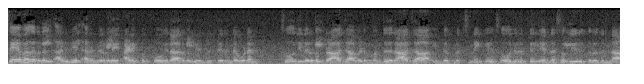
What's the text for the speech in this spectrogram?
சேவகர்கள் அறிவியல் அறிஞர்களை அழைக்கப் போகிறார்கள் என்று தெரிந்தவுடன் சோதிடர்கள் ராஜாவிடம் வந்து ராஜா இந்த பிரச்சனைக்கு சோதிடத்தில் என்ன சொல்லியிருக்கிறதுன்னா?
